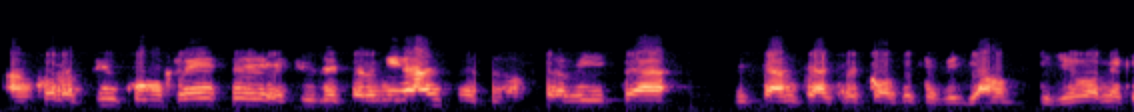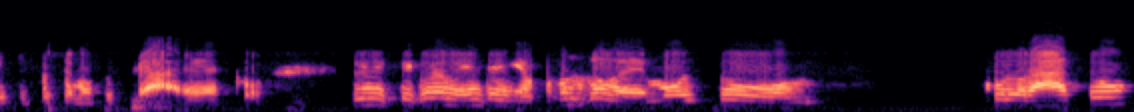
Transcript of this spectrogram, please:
ancora più concrete e più determinanti nella nostra vita di tante altre cose che vediamo tutti i giorni che ci possiamo toccare. Ecco. Quindi sicuramente il mio mondo è molto colorato,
